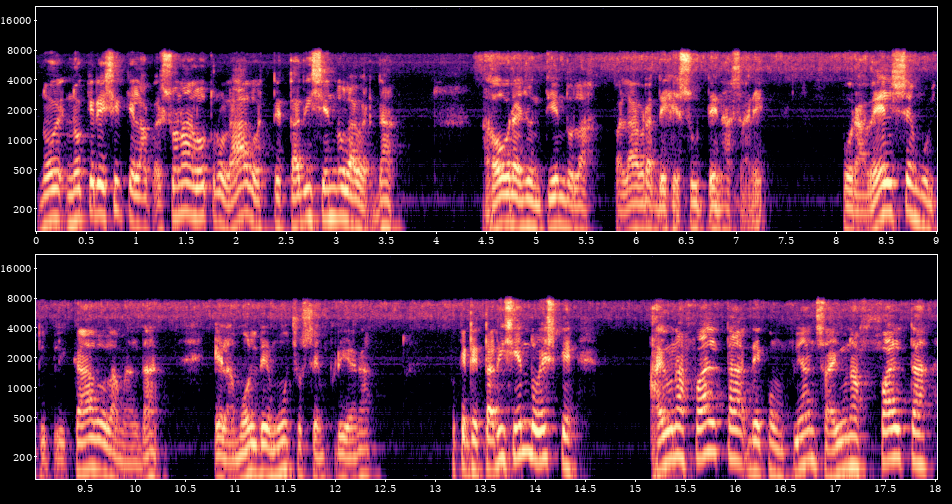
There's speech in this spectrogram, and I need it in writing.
No, no quiere decir que la persona al otro lado te está diciendo la verdad. Ahora yo entiendo las palabras de Jesús de Nazaret por haberse multiplicado la maldad, el amor de muchos se enfriará. Lo que te está diciendo es que hay una falta de confianza, hay una falta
